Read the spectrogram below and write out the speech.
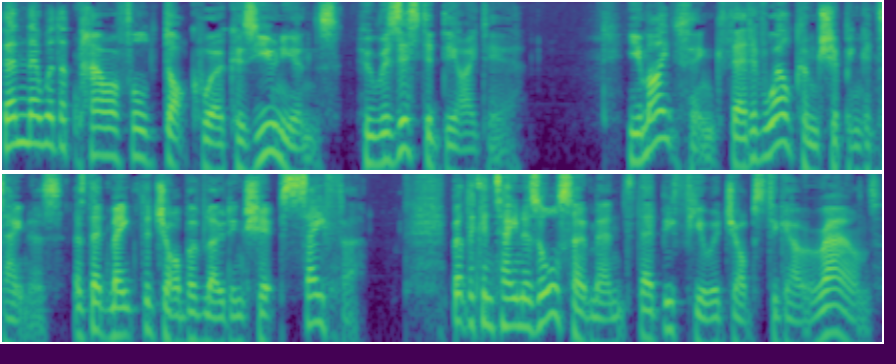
Then there were the powerful dock workers' unions, who resisted the idea. You might think they'd have welcomed shipping containers, as they'd make the job of loading ships safer. But the containers also meant there'd be fewer jobs to go around.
